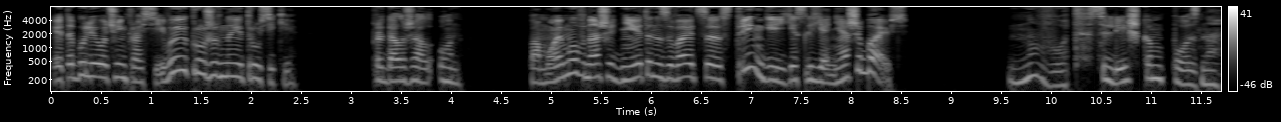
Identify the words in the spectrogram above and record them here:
«Это были очень красивые кружевные трусики», — продолжал он. «По-моему, в наши дни это называется стринги, если я не ошибаюсь». «Ну вот, слишком поздно»,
